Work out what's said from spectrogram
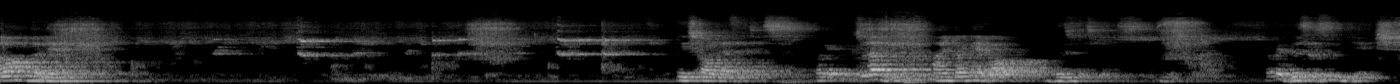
along the length is called as edges. Okay, so that means I am talking about this distance. Okay, this is the edge.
